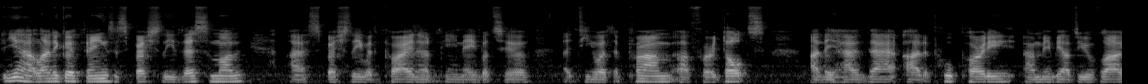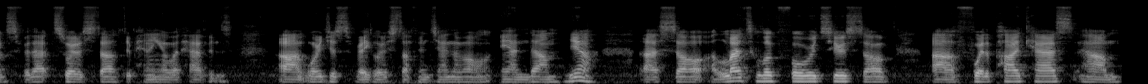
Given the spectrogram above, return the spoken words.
yeah, a lot of good things, especially this month, uh, especially with Pride and being able to uh, deal with the prom uh, for adults. They have that, the pool party. maybe I'll do vlogs for that sort of stuff, depending on what happens, or just regular stuff in general. And um, yeah, so a lot to look forward to. So, for the podcast, um,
